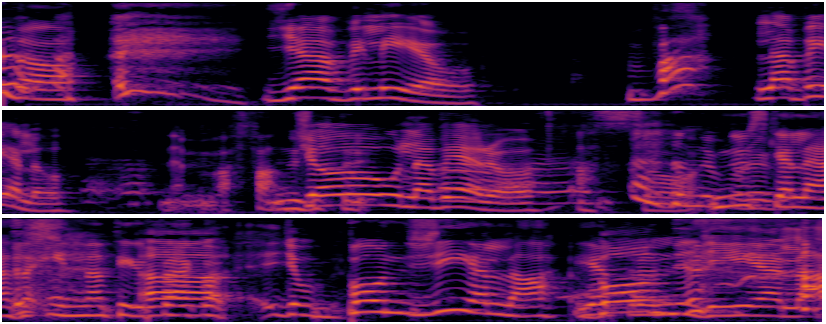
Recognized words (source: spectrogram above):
den då? Jabileo. Va? Labelo. Nej men vad fan, nu hittar du... Joe Labero. Alltså, Nu nu du- ska jag läsa innantill. jag jo. Bonjela. Bonjela.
